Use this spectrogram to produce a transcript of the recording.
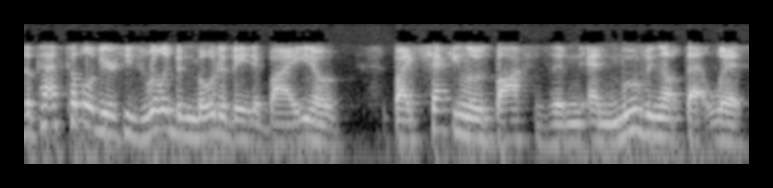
the past couple of years he's really been motivated by you know by checking those boxes and, and moving up that list.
